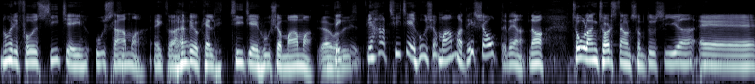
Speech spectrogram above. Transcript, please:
Nu har de fået CJ Usama, ikke? Og ja. han bliver jo kaldt TJ Hushamama. Ja, det, vi har TJ Hushamama, det er sjovt det der. Nå, to lange touchdowns, som du siger. Øh,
